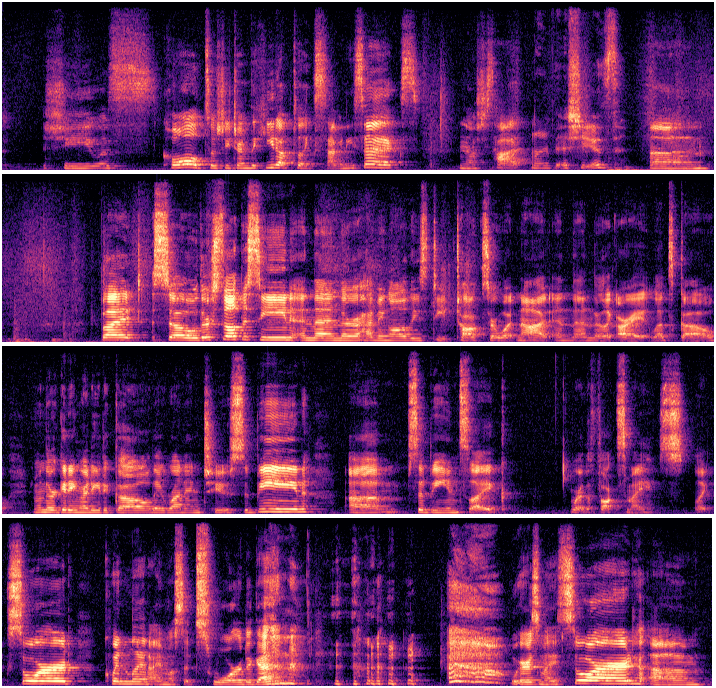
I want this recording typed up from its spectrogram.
she was cold, so she turned the heat up to like 76. Now she's hot. I bet she is. Um, but so they're still at the scene, and then they're having all these deep talks or whatnot, and then they're like, "All right, let's go." And when they're getting ready to go, they run into Sabine. Um, Sabine's like, "Where the fuck's my like sword?" Quinlan, I almost said sword again. Where's my sword? Um,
